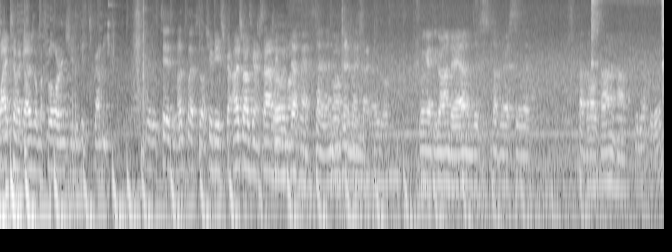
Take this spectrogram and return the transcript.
wait till it goes on the floor and she's a bit scrubby. Yeah, it tears the mud flaps off. She'll be a scrub. That's what I was going to say. I Well, we we'll might definitely have to take that we'll off and definitely then take those off. we'll get the grinder out and just cut the rest of the, cut the whole car in half. Good luck with that.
